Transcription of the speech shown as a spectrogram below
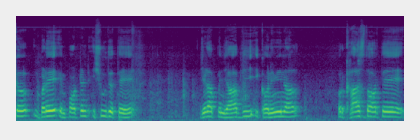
ਇੱਕ ਬੜੇ ਇੰਪੋਰਟੈਂਟ ਇਸ਼ੂ ਦੇ ਉੱਤੇ ਜਿਹੜਾ ਪੰਜਾਬ ਦੀ ਇਕਨੋਮੀ ਨਾਲ ਔਰ ਖਾਸ ਤੌਰ ਤੇ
